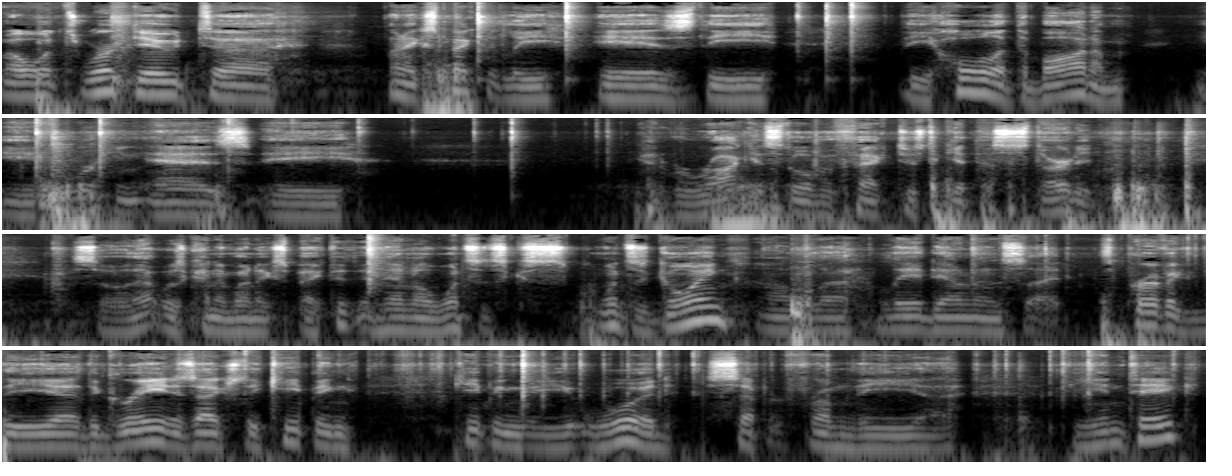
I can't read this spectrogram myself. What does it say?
Well, what's worked out uh, unexpectedly is the the hole at the bottom is working as a kind of a rocket stove effect just to get this started. So that was kind of unexpected. And then I'll, once it's once it's going, I'll uh, lay it down on the side. It's perfect. The uh, the grate is actually keeping keeping the wood separate from the uh, the intake.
